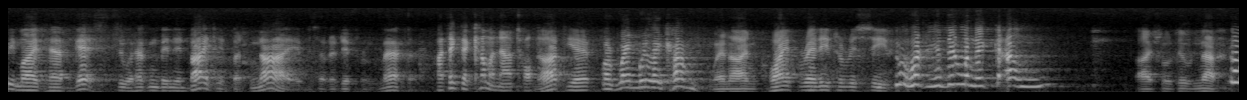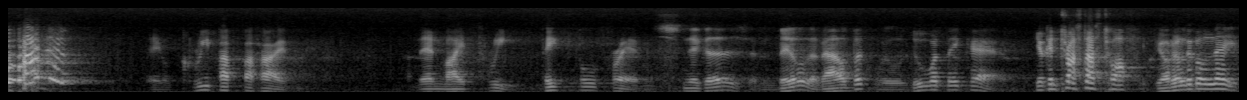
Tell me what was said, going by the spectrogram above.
We might have guests who haven't been invited, but knives are a different matter. I think they're coming now, Toffee. Not yet. Well, when will they come? When I'm quite ready to receive them, What do you do when they come? I shall do nothing. What? They'll creep up behind me. And then my three faithful friends, Sniggers and Bill and Albert, will do what they can. You can trust us, Toff. If you're a little late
